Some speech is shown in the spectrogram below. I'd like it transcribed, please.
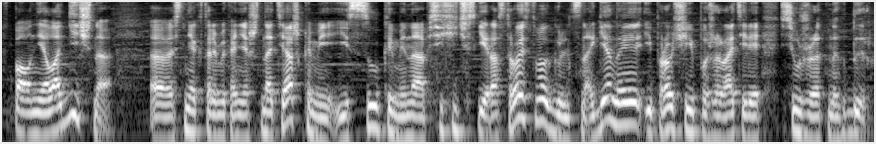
вполне логична. Э, с некоторыми, конечно, натяжками и ссылками на психические расстройства, галлюциногены и прочие пожиратели сюжетных дыр.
